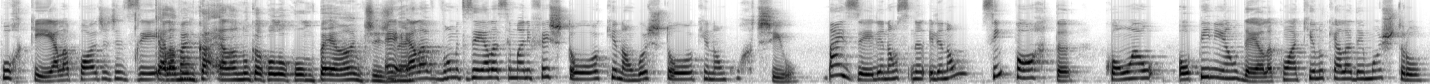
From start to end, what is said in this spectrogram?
Porque ela pode dizer. Que ela, ela nunca, vai... ela nunca colocou um pé antes, é, né? Ela, vamos dizer, ela se manifestou que não gostou, que não curtiu. Mas ele não, ele não se importa com a opinião dela, com aquilo que ela demonstrou.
